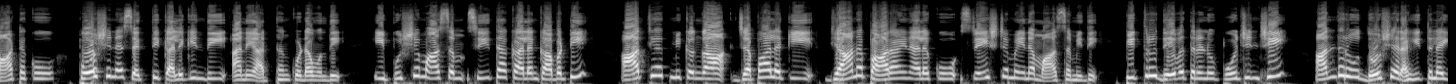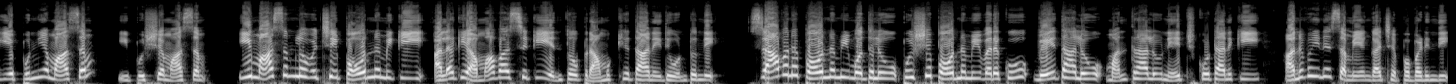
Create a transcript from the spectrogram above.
మాటకు పోషణ శక్తి కలిగింది అనే అర్థం కూడా ఉంది. ఈ పుష్యమాసం శీతాకాలం కాబట్టి ఆధ్యాత్మికంగా జపాలకి ధ్యాన పారాయణాలకు శ్రేష్టమైన మాసమిది పితృదేవతలను పూజించి అందరూ దోషరహితులయ్యే పుణ్యమాసం ఈ పుష్యమాసం. ఈ మాసంలో వచ్చే పౌర్ణమికి అలాగే అమావాస్యకి ఎంతో ప్రాముఖ్యత అనేది ఉంటుంది. శ్రావణ పౌర్ణమి మొదలు పుష్య పౌర్ణమి వరకు వేదాలు మంత్రాలు నేర్చుకోటానికి అనువైన సమయంగా చెప్పబడింది.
